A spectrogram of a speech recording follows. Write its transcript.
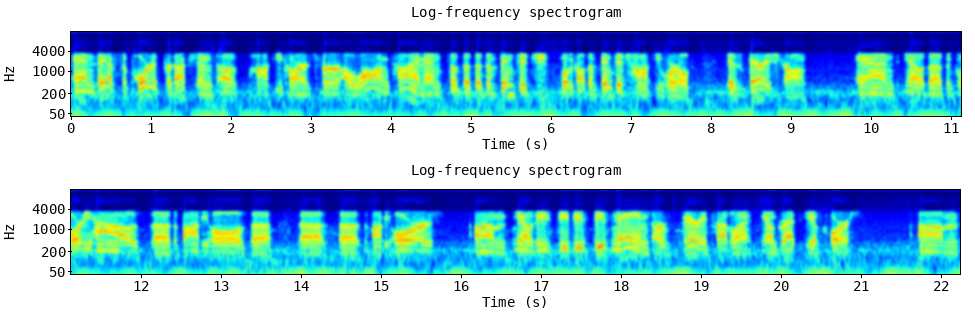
and they have supported productions of hockey cards for a long time. And so, the the, the vintage, what we call the vintage hockey world, is very strong. And you know, the the Gordie Howes, the the Bobby Hulls, the the the, the Bobby Orrs. Um, you know, these, these these these names are very prevalent. You know, Gretzky, of course. Um,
